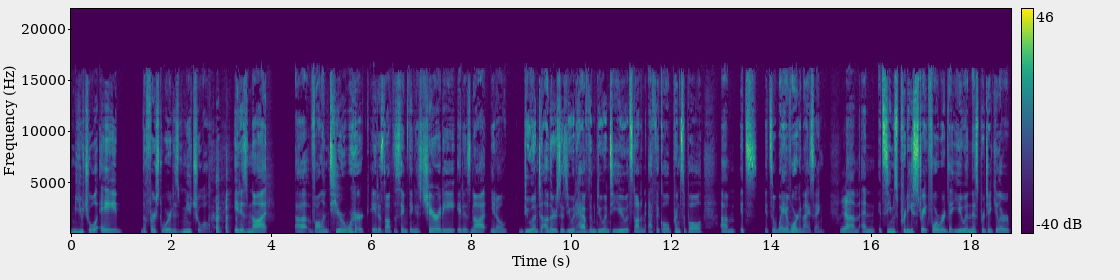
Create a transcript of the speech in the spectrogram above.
mutual aid. The first word is mutual. it is not uh, volunteer work. It is not the same thing as charity. It is not, you know, do unto others as you would have them do unto you. It's not an ethical principle. Um, it's it's a way of organizing. Yeah. Um, and it seems pretty straightforward that you and this particular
